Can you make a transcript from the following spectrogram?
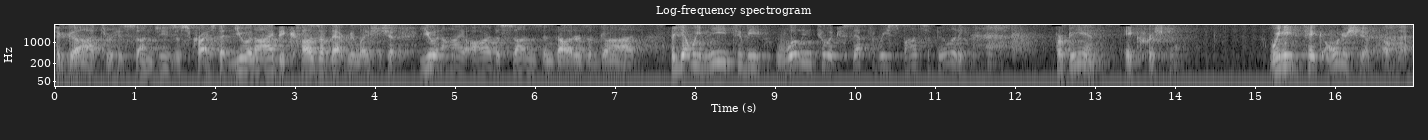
to God through his son Jesus Christ. That you and I, because of that relationship, you and I are the sons and daughters of God. But yet we need to be willing to accept responsibility for being a Christian. We need to take ownership of that.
